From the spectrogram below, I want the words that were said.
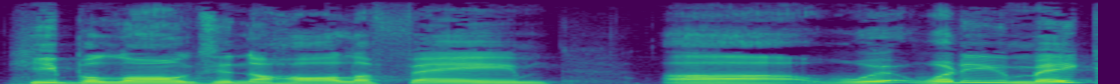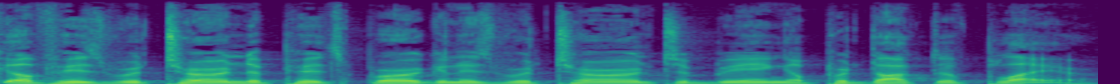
he belongs in the Hall of Fame. Uh, wh- what do you make of his return to Pittsburgh and his return to being a productive player?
